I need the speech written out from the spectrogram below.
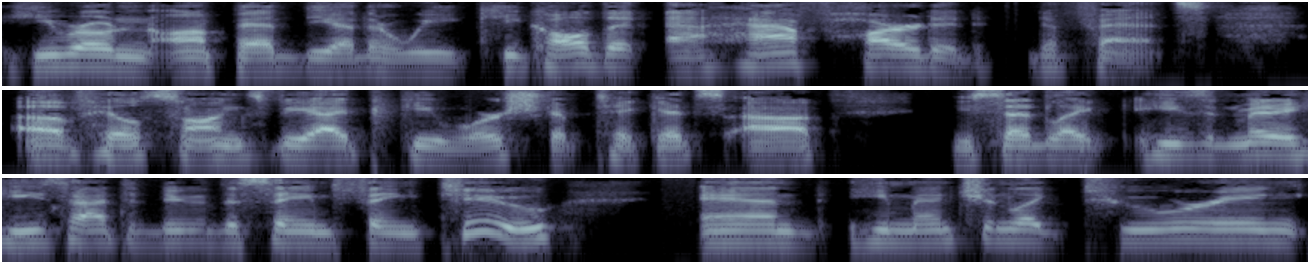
He wrote an op-ed the other week. He called it a half-hearted defense of Hillsong's VIP worship tickets. Uh, he said, like he's admitted he's had to do the same thing too, and he mentioned like touring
